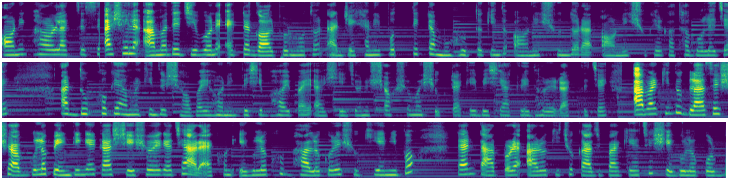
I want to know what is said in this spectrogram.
অনেক ভালো লাগতেছে। আসলে আমাদের জীবনে একটা গল্পের মতন আর যেখানে প্রত্যেকটা মুহূর্ত কিন্তু অনেক সুন্দর আর অনেক সুখের কথা বলে যায়। আর দুঃখকে আমরা কিন্তু সবাই অনেক বেশি ভয় পাই আর সেই জন্য সবসময় সুখটাকেই বেশি আঁকড়ে ধরে রাখতে চাই। আমার কিন্তু গ্লাসের সবগুলো পেন্টিংয়ের কাজ শেষ হয়ে গেছে আর এখন এগুলো খুব ভালো করে শুকিয়ে নিব। দেন তারপরে আরও কিছু কাজ বাকি আছে সেগুলো করব।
